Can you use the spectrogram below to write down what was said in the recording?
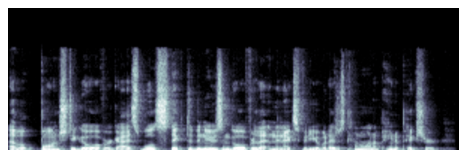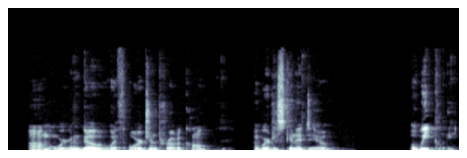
I have a bunch to go over, guys. We'll stick to the news and go over that in the next video, but I just kind of want to paint a picture. Um, we're going to go with Origin Protocol, and we're just going to do a weekly.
